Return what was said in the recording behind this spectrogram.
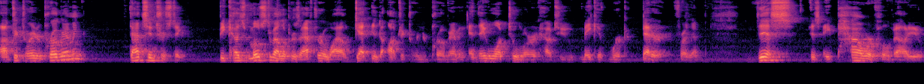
Object-oriented programming, that's interesting because most developers, after a while, get into object-oriented programming and they want to learn how to make it work better for them. This is a powerful value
